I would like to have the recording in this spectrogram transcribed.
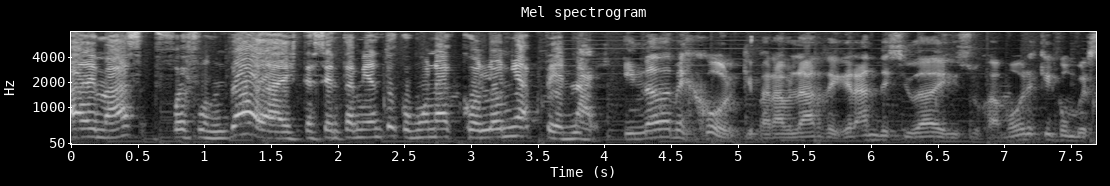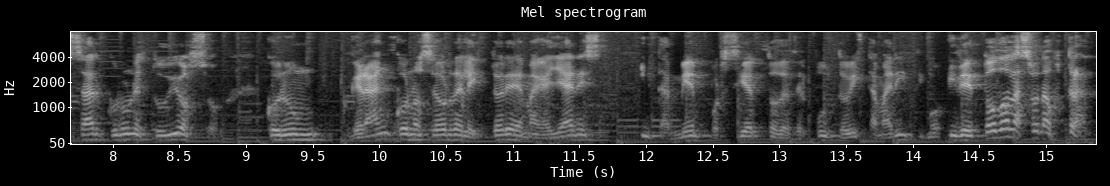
además fue fundada este asentamiento como una colonia penal. Y nada mejor que para hablar de grandes ciudades y sus amores que conversar con un estudioso, con un gran conocedor de la historia de Magallanes y también, por cierto, desde el punto de vista marítimo y de toda la zona austral.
